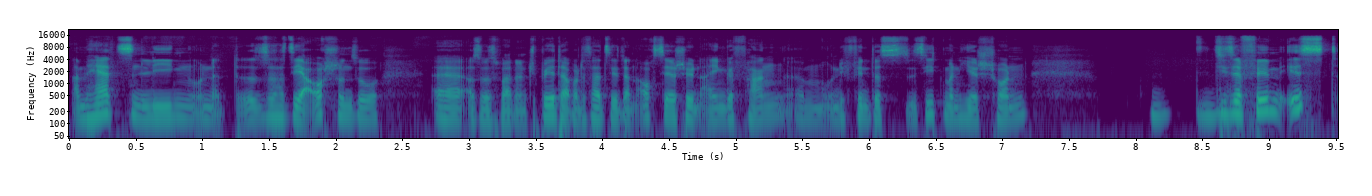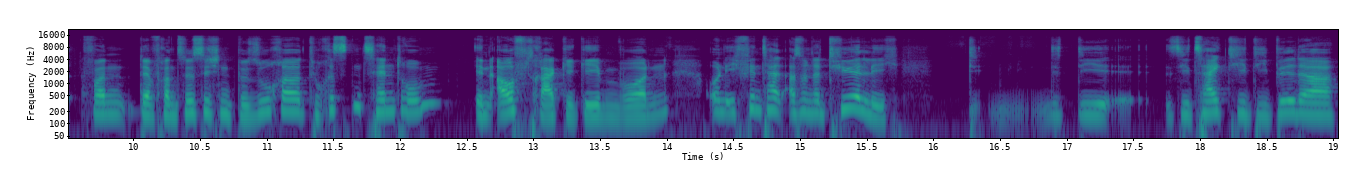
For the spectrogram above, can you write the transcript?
am Herzen liegen. Und das hat sie ja auch schon so, äh, also das war dann später, aber das hat sie dann auch sehr schön eingefangen. Ähm, und ich finde, das sieht man hier schon. Dieser Film ist von der französischen Besucher Touristenzentrum in Auftrag gegeben worden. Und ich finde halt, also natürlich, die, die, sie zeigt hier die Bilder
